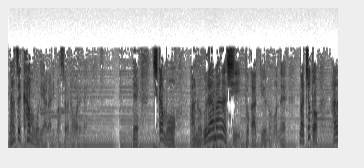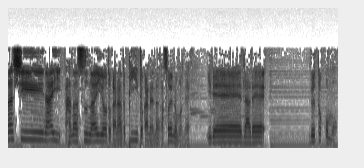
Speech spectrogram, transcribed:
なぜか盛り上がりますよね、俺ね。で、しかも、あの、裏話とかっていうのもね、まあちょっと話しない、話す内容とかね、あとピーとかね、なんかそういうのもね、入れられるとこも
